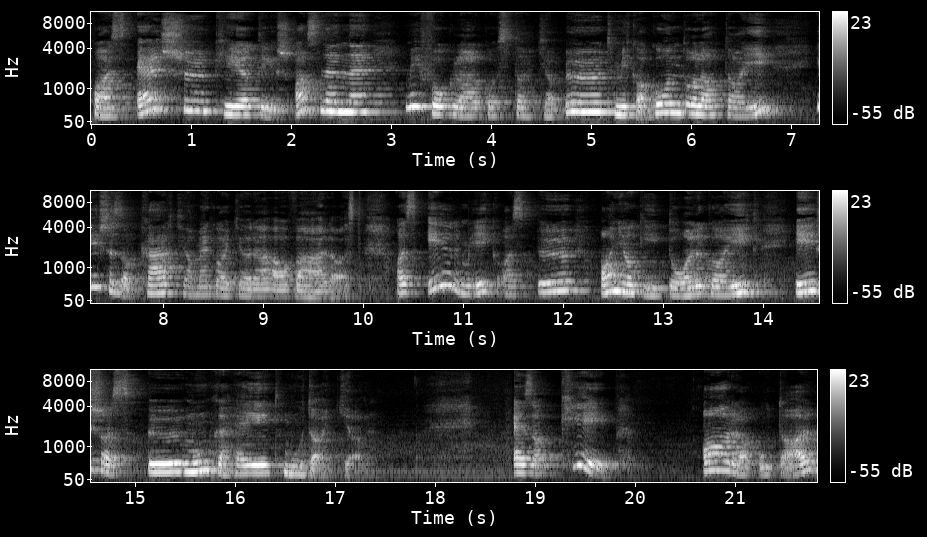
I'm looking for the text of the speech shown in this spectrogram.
Az első kérdés az lenne, mi foglalkoztatja őt, mik a gondolatai, és ez a kártya megadja rá a választ. Az érmék az ő anyagi dolgait és az ő munkahelyét mutatja. Ez a kép arra utal,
